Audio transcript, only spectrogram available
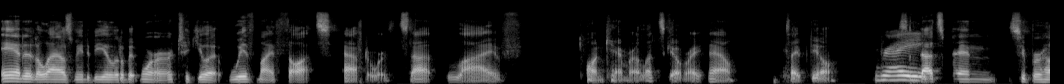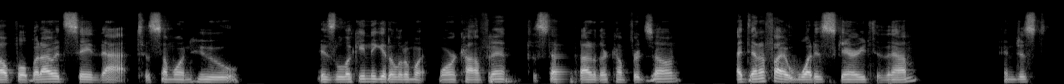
And it allows me to be a little bit more articulate with my thoughts afterwards. It's not live on camera, let's go right now type deal. Right. So that's been super helpful. But I would say that to someone who is looking to get a little more confident to step out of their comfort zone, identify what is scary to them and just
